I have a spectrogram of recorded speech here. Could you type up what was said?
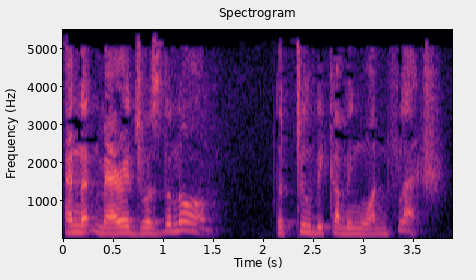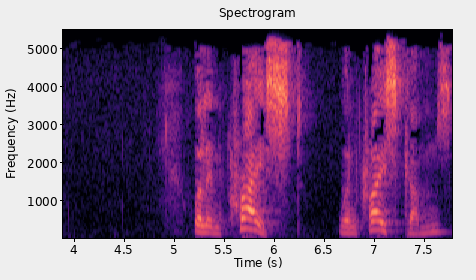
And that marriage was the norm, the two becoming one flesh. Well, in Christ, when Christ comes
